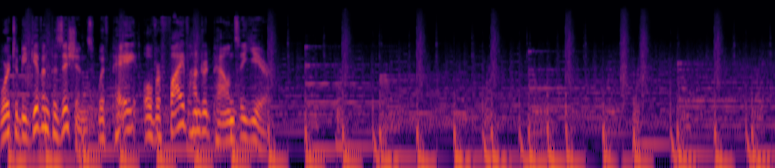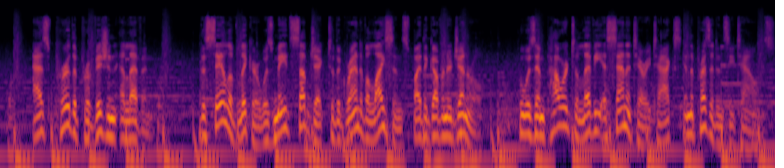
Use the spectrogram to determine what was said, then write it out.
were to be given positions with pay over £500 a year. As per the provision 11, the sale of liquor was made subject to the grant of a license by the Governor-General, who was empowered to levy a sanitary tax in the presidency towns.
